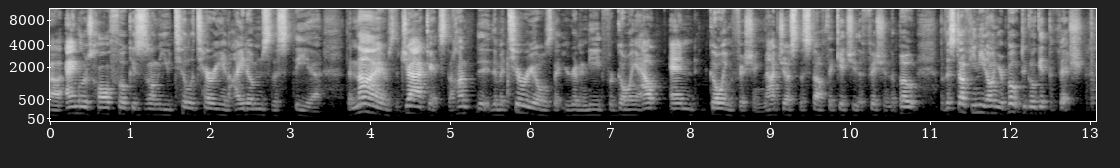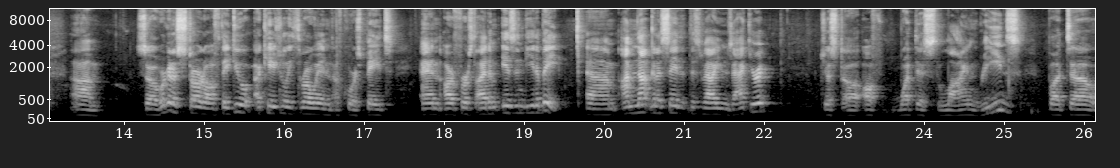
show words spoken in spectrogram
Uh, Angler's Haul focuses on the utilitarian items, the the, uh, the knives, the jackets, the hunt, the, the materials that you're going to need for going out and going fishing. Not just the stuff that gets you the fish in the boat, but the stuff you need on your boat to go get the fish. Um, so we're going to start off. They do occasionally throw in, of course, baits, and our first item is indeed a bait. Um, I'm not going to say that this value is accurate, just uh, off what this line reads, but uh,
